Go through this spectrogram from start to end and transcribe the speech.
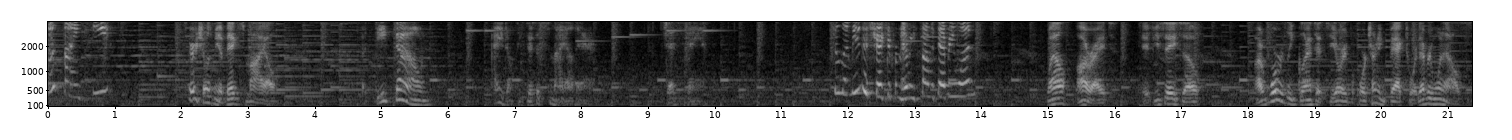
I'm fine, see? Sayori shows me a big smile. But deep down, I don't think there's a smile there. Just saying. Don't let me distract you from having fun with everyone. Well, alright. If you say so. I worriedly glance at Sayori before turning back toward everyone else.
